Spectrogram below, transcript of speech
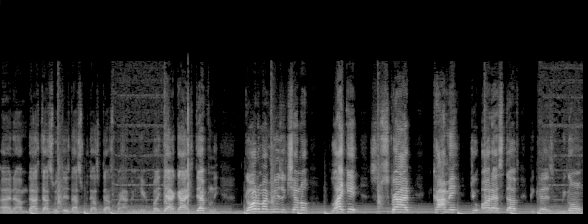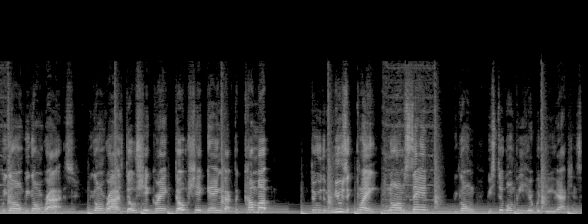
and um that's that's what this that's what that's that's what happened here. But yeah, guys, definitely go to my music channel, like it, subscribe, comment, do all that stuff because we gon' we gon' we gon' rise. We gon' rise. Dope shit gang, dope shit gang about to come up through the music plane. You know what I'm saying? Gon' we still gonna be here with the reactions.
